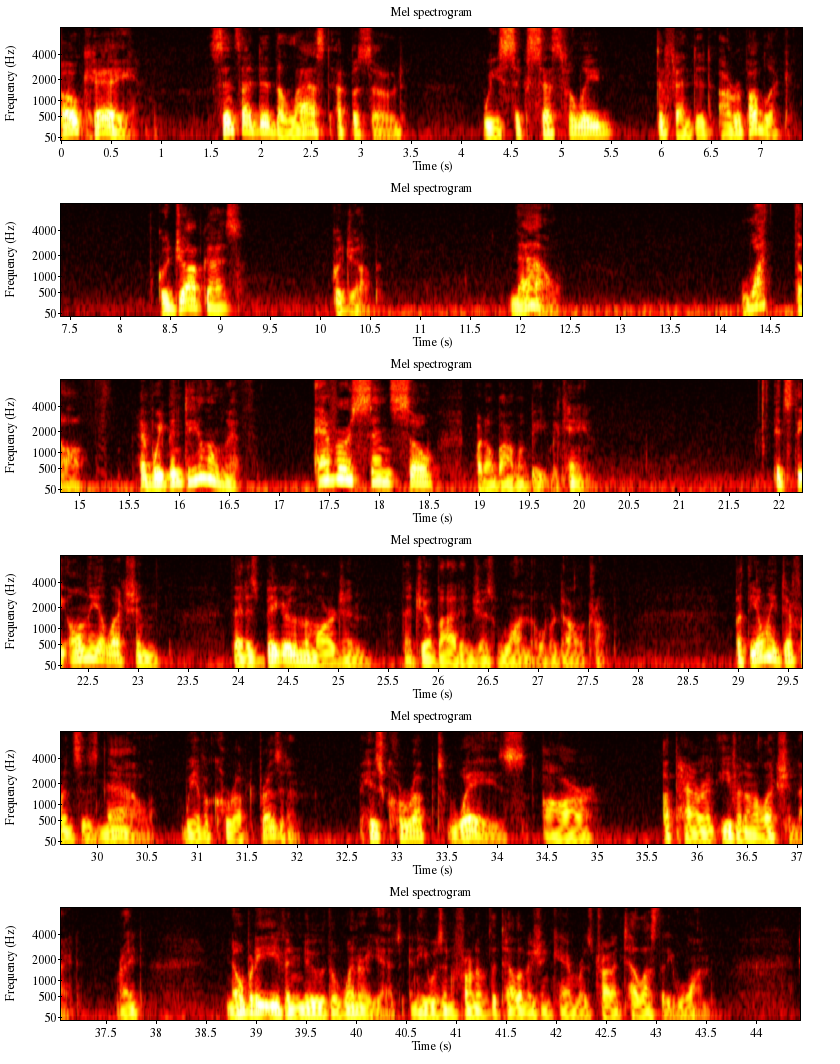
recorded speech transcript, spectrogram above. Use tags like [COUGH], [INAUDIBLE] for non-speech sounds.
Okay. Since I did the last episode, we successfully defended our republic. Good job, guys. Good job. Now, what the f- have we been dealing with? Ever since so when Obama beat McCain. It's the only election that is bigger than the margin that Joe Biden just won over Donald Trump. But the only difference is now we have a corrupt president. His corrupt ways are apparent even on election night, right? Nobody even knew the winner yet, and he was in front of the television cameras trying to tell us that he won.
